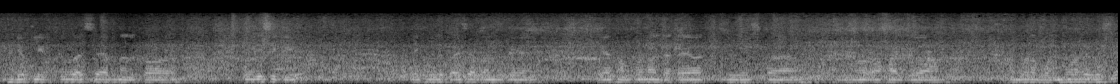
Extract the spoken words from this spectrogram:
ভিডিঅ' ক্লিপটো আছে আপোনালোকৰ পুৰী চিটিৰ দেখিবলৈ পাইছে আপোনালোকে ইয়াত সম্পূৰ্ণ যাতায়াত ব্যৱস্থা অহা যোৱা সম্পূৰ্ণ বন্ধ হৈ গৈছে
